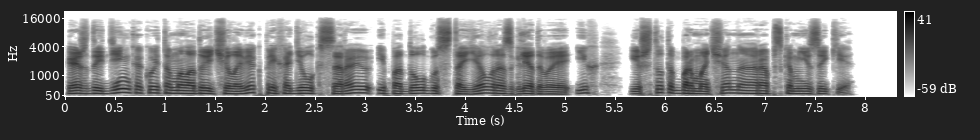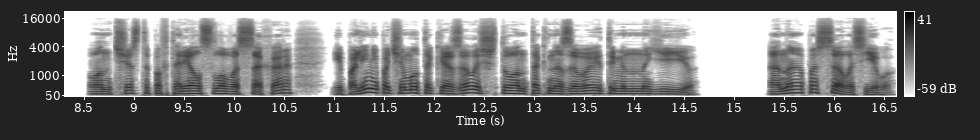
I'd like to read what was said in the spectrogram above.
Каждый день какой-то молодой человек приходил к сараю и подолгу стоял, разглядывая их и что-то бормоча на арабском языке. Он часто повторял слово «Сахара», и Полине почему-то казалось, что он так называет именно ее. Она опасалась его.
